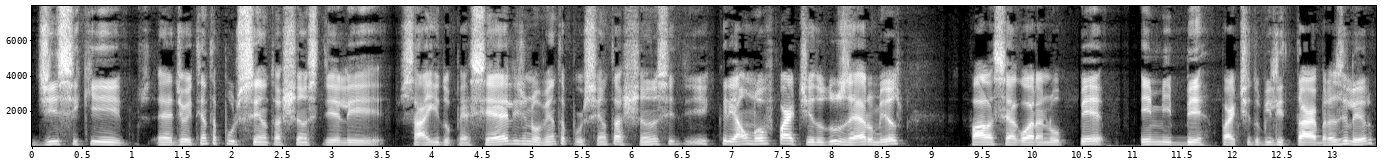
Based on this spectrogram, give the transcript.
disse que é de 80% a chance dele sair do PSL, de 90% a chance de criar um novo partido, do zero mesmo. Fala-se agora no PMB, Partido Militar Brasileiro.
